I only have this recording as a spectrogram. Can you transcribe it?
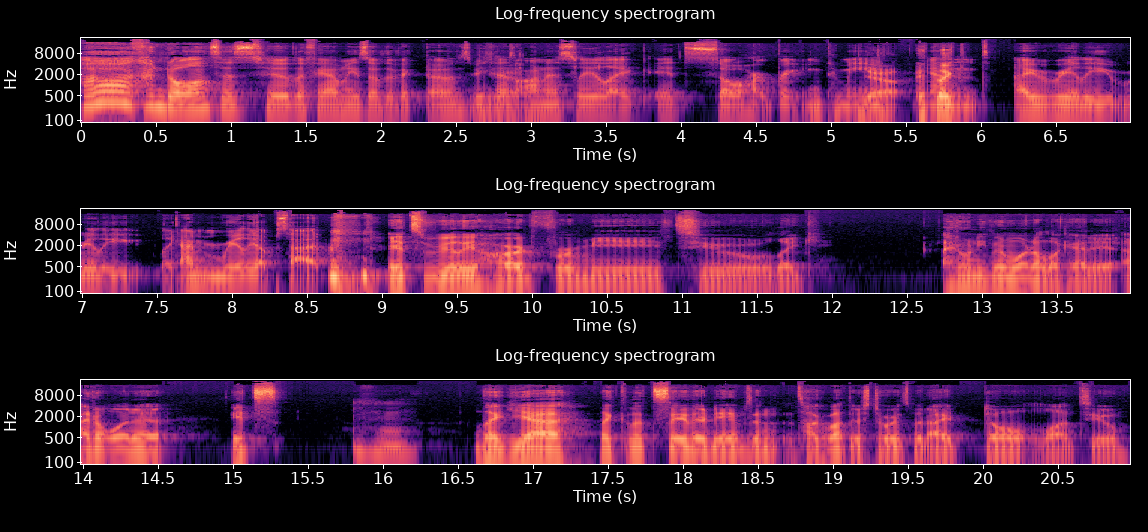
oh, condolences to the families of the victims because Yeah. honestly, like it's so heartbreaking to me. Yeah, it's like- I really, really like I'm really upset. it's really hard for me to like i don't even want to look at it i don't want to it's Mhm. like yeah like let's say their names and talk about their stories but i don't want to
